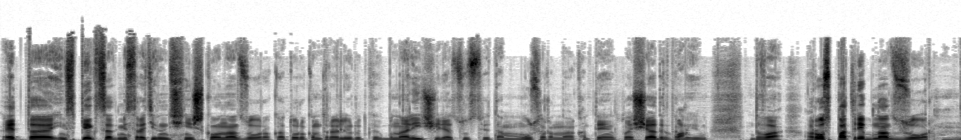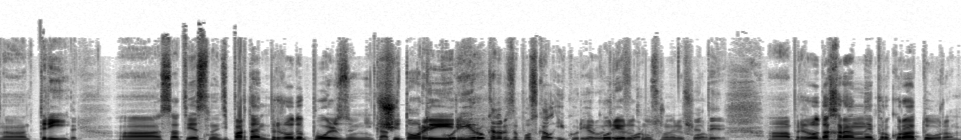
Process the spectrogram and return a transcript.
Это инспекция административно-технического надзора, которая контролирует как бы наличие или отсутствие там мусора на контейнерных площадках. Два. Там, и- два. Роспотребнадзор. а, три. Три. А, соответственно, департамент природопользования. Который, четыре. курирует, который запускал и курирует, Курирует реформу. мусорную реформу. Четыре. А, природоохранная прокуратура.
